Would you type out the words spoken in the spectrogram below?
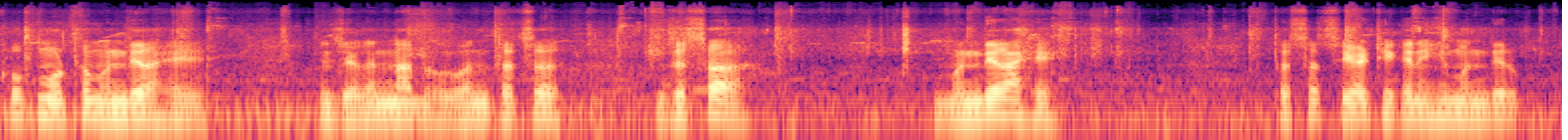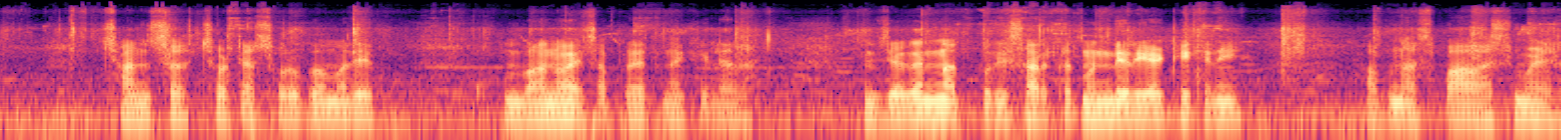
खूप मोठं मंदिर आहे. जगन्नाथ भगवंताचं जसं मंदिर आहे तसंच या ठिकाणी हे मंदिर छानसं छोट्या स्वरूपामध्ये बनवायचा प्रयत्न केलेला. जगन्नाथपुरीसारखंच जगन्नाथपुरीसारखं मंदिर या ठिकाणी आपणास पाहावयास मिळेल.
